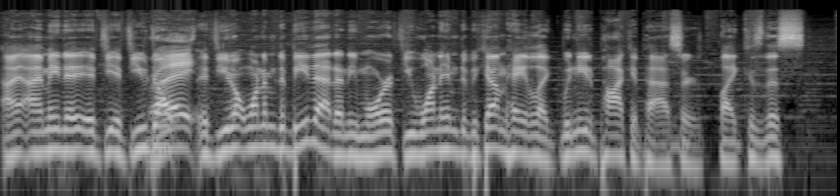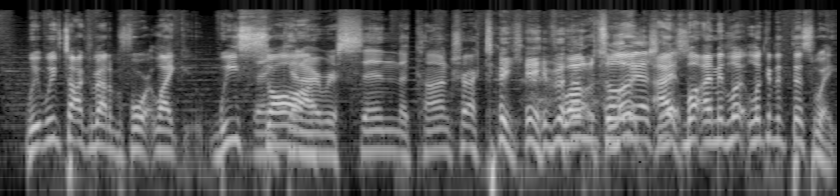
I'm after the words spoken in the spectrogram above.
I, I mean, if you, if you don't Right. if you don't want him to be that anymore, if you want him to become, hey, like we need a pocket passer, like because this, we we've talked about it before. Like we Then saw. can I rescind the contract I gave him? Well, so look, I, well, I mean, look, look at it this way.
